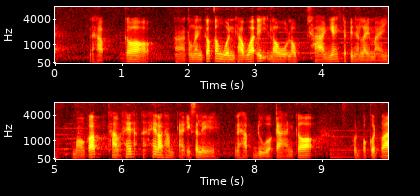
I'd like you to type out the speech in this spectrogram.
ทย์นะครับ ก็ ตรงนั้นก็กังวลครับว่าเอ้ยเราเราชาเงี้ยจะเป็นอะไรไหมหมอก็ทำให้ให้เราทำการเอ็กซเรย์นะครับดูอาการก็ผลปรากฏว่า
